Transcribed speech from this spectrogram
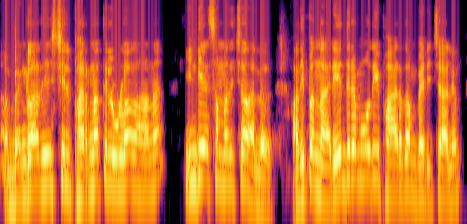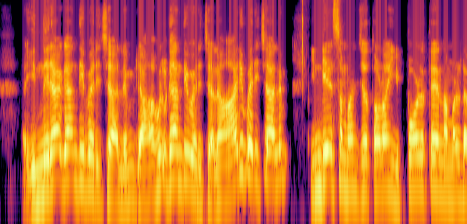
ബംഗ്ലാദേശിൽ ഭരണത്തിലുള്ളതാണ് ഇന്ത്യയെ സംബന്ധിച്ച് നല്ലത്. അതിപ്പം നരേന്ദ്രമോദി ഭാരതം ഭരിച്ചാലും ഇന്ദിരാഗാന്ധി ഭരിച്ചാലും രാഹുൽ ഗാന്ധി ഭരിച്ചാലും ആര് ഭരിച്ചാലും ഇന്ത്യയെ സംബന്ധിച്ചിടത്തോളം ഇപ്പോഴത്തെ നമ്മളുടെ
